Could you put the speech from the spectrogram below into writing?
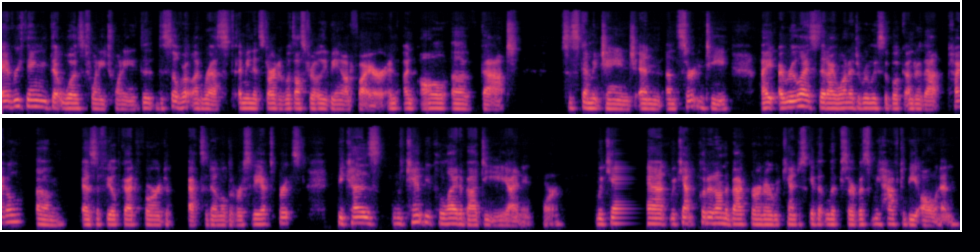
everything that was 2020 the, the civil unrest i mean it started with australia being on fire and, and all of that systemic change and uncertainty I, I realized that i wanted to release a book under that title um, as a field guide for accidental diversity experts because we can't be polite about DEI anymore. We can't we can't put it on the back burner. We can't just give it lip service. We have to be all in.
